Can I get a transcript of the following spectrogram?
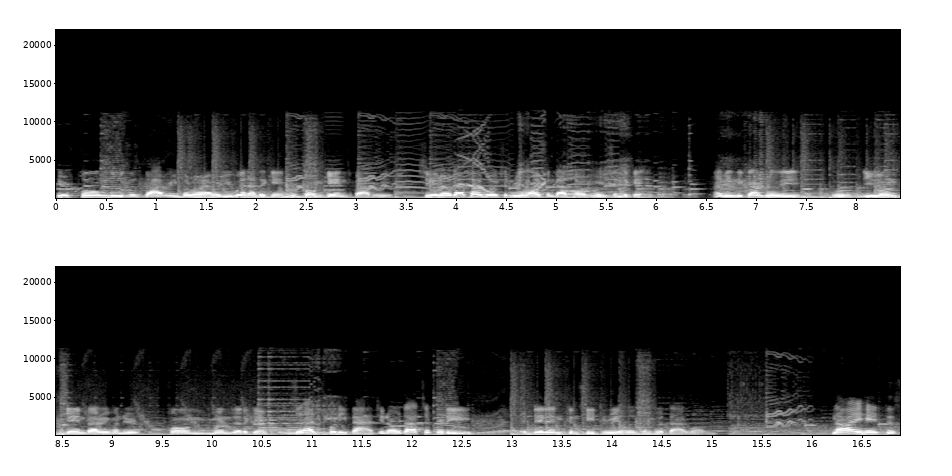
your phone loses battery. But whenever you win at a game, your phone gains battery. So, you know, that's how it works in real life, and that's how it works in the game. I mean, you can't really... You don't gain battery when your phone wins at a game. So that's pretty bad, you know? That's a pretty... It didn't concede to realism with that one. Now I hate this...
